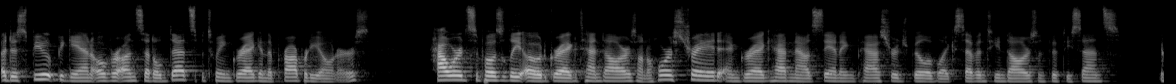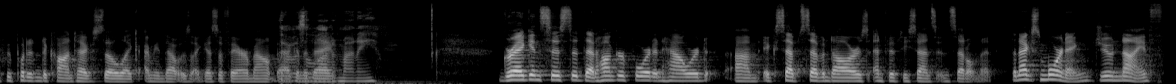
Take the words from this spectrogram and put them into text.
a dispute began over unsettled debts between Gregg and the property owners. Howard supposedly owed Gregg $10 on a horse trade, and Gregg had an outstanding pasturage bill of like $17.50. If we put it into context, though, like, I mean, that was, I guess, a fair amount back that was in a the day. lot of money. Gregg insisted that Hungerford and Howard um, accept $7.50 in settlement. The next morning, June 9th,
